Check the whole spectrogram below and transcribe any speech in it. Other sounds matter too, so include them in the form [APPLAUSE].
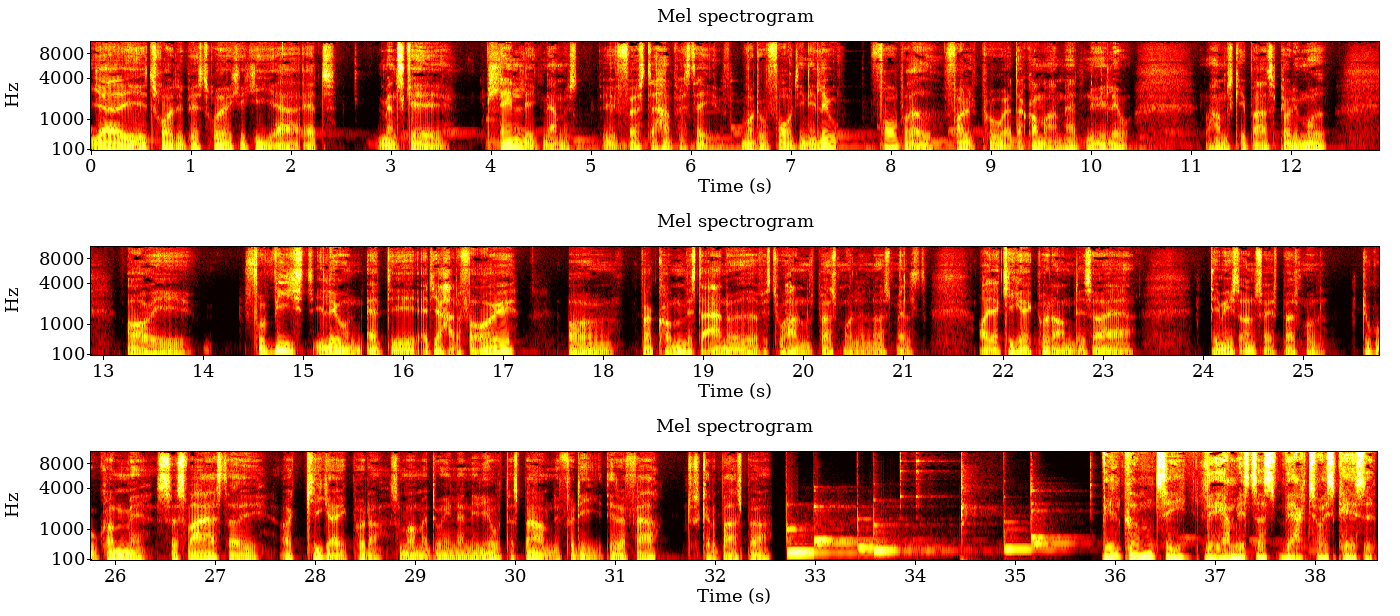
Jeg tror, tror, det bedste råd, jeg kan give, er, at man skal planlægge nærmest det første arbejdsdag, hvor du får din elev. Forbered folk på, at der kommer ham her, den nye elev, og ham skal I bare tage imod. Og øh, få vist eleven, at, øh, at jeg har dig for øje, og bare komme, hvis der er noget, og hvis du har nogle spørgsmål eller noget som helst. Og jeg kigger ikke på dig, om det så er det mest åndssvage spørgsmål, du kunne komme med, så svarer jeg stadig og kigger ikke på dig, som om, at du er en eller anden idiot, der spørger om det, fordi det er da fair. Du skal da bare spørge. Velkommen til Lærermesters værktøjskasse.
